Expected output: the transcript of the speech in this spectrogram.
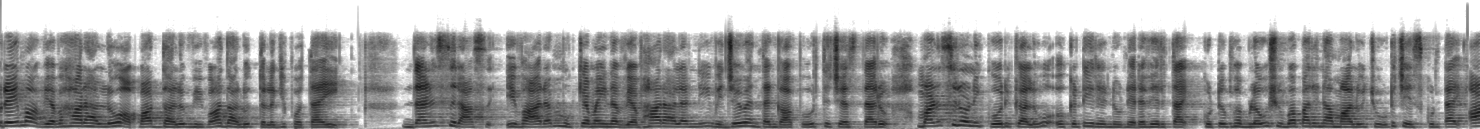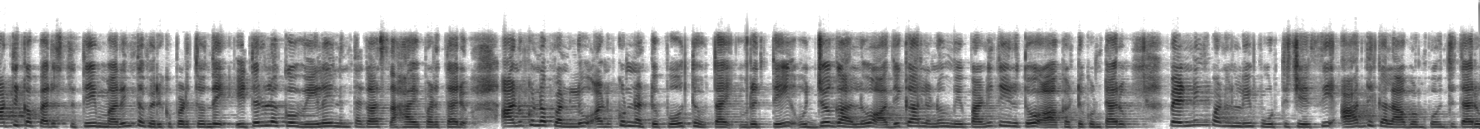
ప్రేమ వ్యవహారాల్లో అపార్థాలు వివాదాలు తొలగిపోతాయి. ధనుసు రాశి. ఈ వారం ముఖ్యమైన వ్యవహారాలన్నీ విజయవంతంగా పూర్తి చేస్తారు. మనసులోని కోరికలు ఒకటి రెండు నెరవేరుతాయి. కుటుంబంలో శుభ పరిణామాలు చోటు చేసుకుంటాయి. ఆర్థిక పరిస్థితి మరింత మెరుగుపడుతుంది. ఇతరులకు వీలైనంతగా సహాయపడతారు. అనుకున్న పనులు అనుకున్నట్టు పూర్తవుతాయి. వృత్తి ఉద్యోగాల్లో అధికారులను మీ పనితీరుతో ఆకట్టుకుంటారు. పెండింగ్ పనుల్ని పూర్తి చేసి ఆర్థిక లాభం పొందుతారు.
